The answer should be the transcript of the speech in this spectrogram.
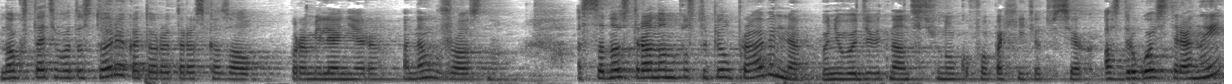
Но, кстати, вот история, которую ты рассказал про миллионера, она ужасна. С одной стороны, он поступил правильно, у него 19 внуков и похитят всех. А с другой стороны,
